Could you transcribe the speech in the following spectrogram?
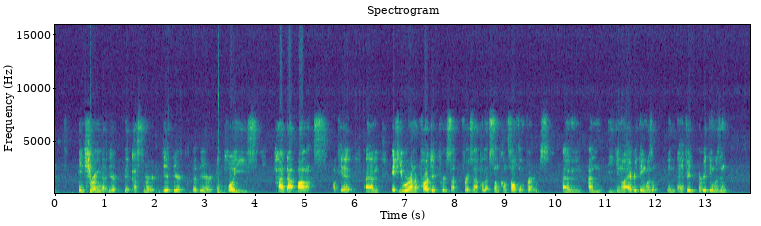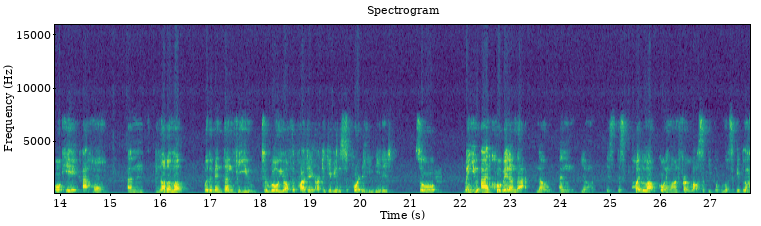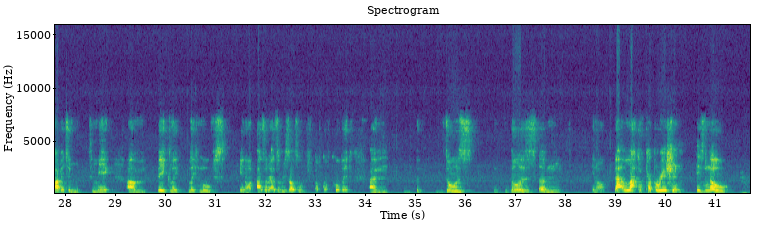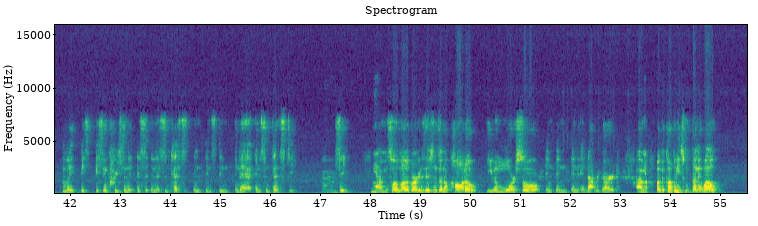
ensuring that their, their customer, their, their, their employees had that balance. Okay. Um, if you were on a project, for, for example, at some consulting firms, um, and you know everything wasn't, everything wasn't okay at home, um, not a lot would have been done for you to roll you off the project or to give you the support that you needed. So when you add COVID on that, no, and you know there's, there's quite a lot going on for lots of people. Lots of people are having to to make um, big like life moves, you know, as a, as a result of, of, of COVID. Um, those those um, you know that lack of preparation is no like it's it's increasing it it's in its intensity in in in, in, in its intensity. Mm. See. Yeah. Um, so a lot of organizations are now caught out even more so in, in, in, in that regard. Um, yeah. But the companies who've done it well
